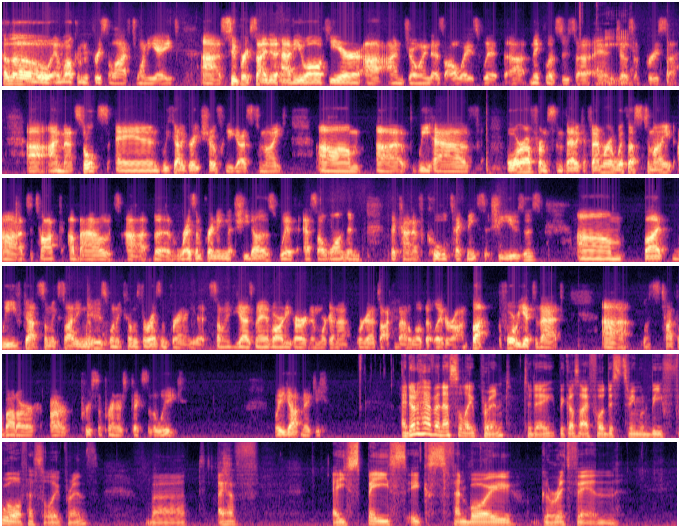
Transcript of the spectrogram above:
Hello, and welcome to Prusa Live 28. Uh, super excited to have you all here. Uh, I'm joined, as always, with uh, Mikolas Zuza and Hey. Josef Prusa. Uh, I'm Matt Stoltz, and we've got a great show for you guys tonight. Um, uh, we have Aura from Synthetic Ephemera with us tonight uh, to talk about uh, the resin printing that she does with SL1 and the kind of cool techniques that she uses. Um, but we've got some exciting news when it comes to resin printing that some of you guys may have already heard, and we're gonna we're gonna talk about a little bit later on. But before we get to that, uh, let's talk about our our Prusa printers picks of the week. What you got, Mickey? I don't have an SLA print today because I thought this stream would be full of SLA prints, but I have a SpaceX fanboy Gridfin.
